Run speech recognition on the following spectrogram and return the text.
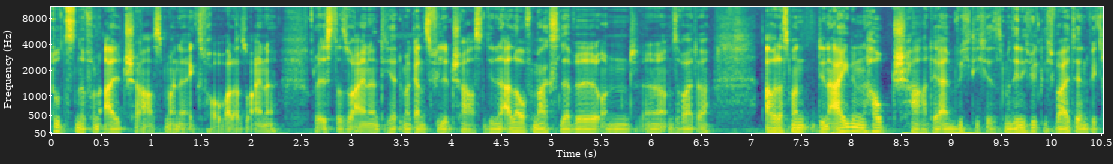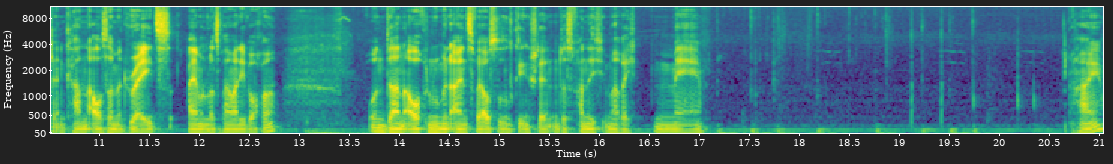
Dutzende von Alt-Chars. Meine Ex-Frau war da so eine. Oder ist da so eine. Die hat immer ganz viele Chars. Und die sind alle auf Max-Level und, äh, und so weiter. Aber dass man den eigenen Hauptchar, der einem wichtig ist, dass man den nicht wirklich weiterentwickeln kann, außer mit Raids, einmal oder zweimal die Woche. Und dann auch nur mit ein, zwei Ausrüstungsgegenständen. Das fand ich immer recht mäh. Hi.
